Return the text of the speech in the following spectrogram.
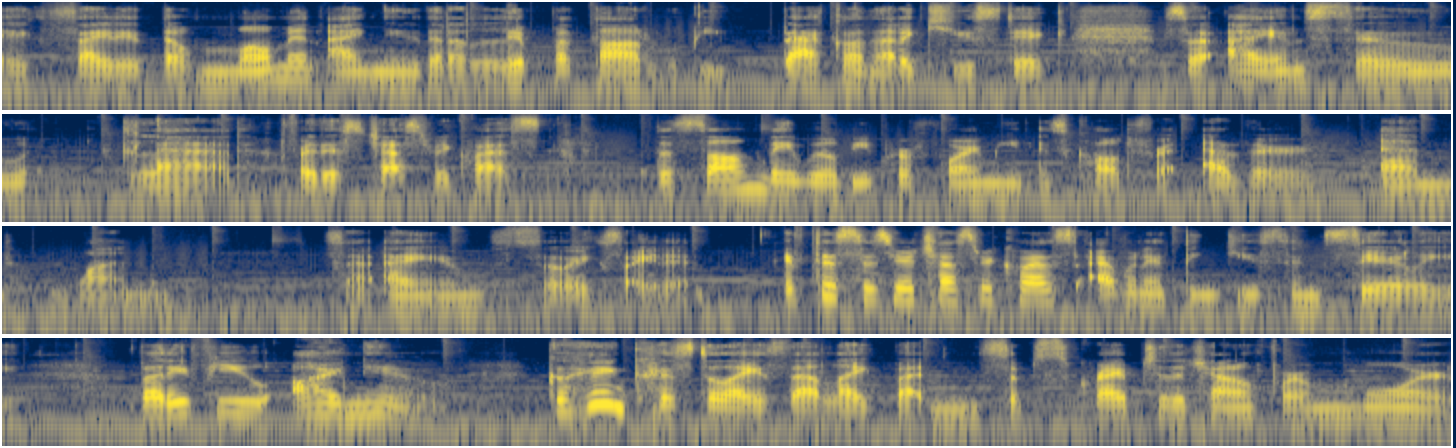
excited. The moment I knew that Alip Ba Ta would be back on that acoustic, so I am so glad for this chest request. The song they will be performing is called Forever and One. So I am so excited. If this is your chest request, I want to thank you sincerely. But if you are new, go ahead and crystallize that like button, subscribe to the channel for more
